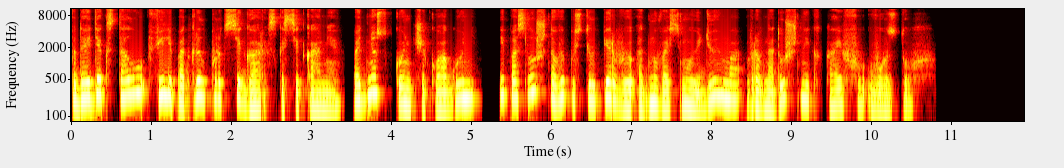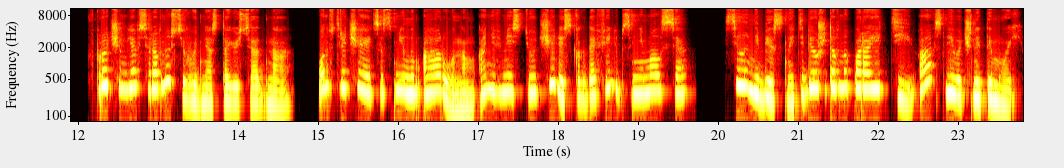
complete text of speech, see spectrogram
Подойдя к столу, Филипп открыл портсигар с косяками, поднес к кончику огонь и послушно выпустил первую одну восьмую дюйма в равнодушный к кайфу воздух. «Впрочем, я все равно сегодня остаюсь одна. Он встречается с милым Аароном. Они вместе учились, когда Филипп занимался... Сила небесная, тебе уже давно пора идти, а, сливочный ты мой?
